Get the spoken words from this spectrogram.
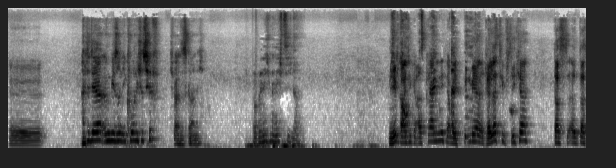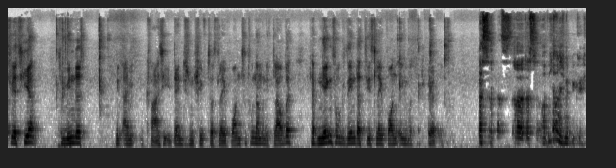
Äh, Hatte der irgendwie so ein ikonisches Schiff? Ich weiß es gar nicht. Da bin ich mir nicht sicher. nee, weiß ich auch gerade nicht, aber ich bin mir relativ sicher, dass, äh, dass wir es hier zumindest mit einem quasi identischen Schiff zur Slave One zu tun haben. Und ich glaube, ich habe nirgendwo gesehen, dass die Slave One irgendwo zerstört ist. Das, das, äh, das habe ich auch nicht mitgekriegt.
